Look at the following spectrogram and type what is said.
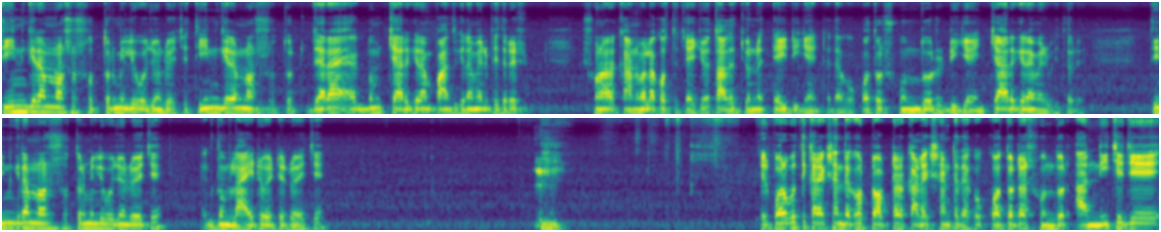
তিন গ্রাম নশো সত্তর মিলি ওজন রয়েছে। তিন গ্রাম নশো সত্তর। যারা একদম চার গ্রাম, পাঁচ গ্রামের ভিতরে সোনার কানবালা করতে চাইছো, তাদের জন্য এই ডিজাইনটা দেখো কত সুন্দর ডিজাইন, চার গ্রামের ভিতরে। তিন গ্রাম নশো সত্তর মিলি ওজন রয়েছে। একদম লাইট ওয়েটে রয়েছে। এর পরবর্তী কালেকশান দেখো টপটার কালেকশানটা দেখো, কতটা সুন্দর। আর নিচে যে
